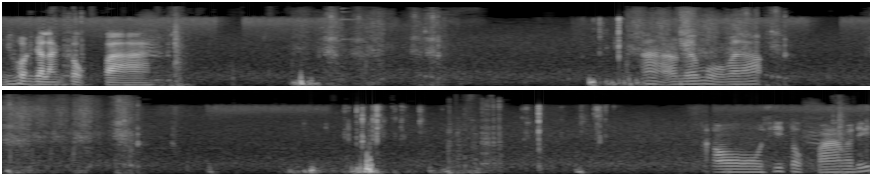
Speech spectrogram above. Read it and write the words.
มี คนกำลังตกปลา อ่าเอาเนื้อหมูมาแล้ว เอาที่ตกปลามาดิ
